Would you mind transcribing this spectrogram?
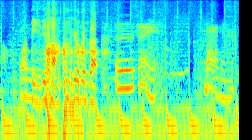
เอาหัวตีที่ว่ากูลืมไปสัตว์เออใช่ บ้าไปนะ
